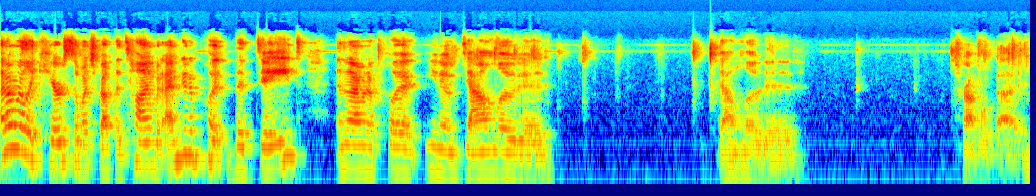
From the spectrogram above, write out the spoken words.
I don't really care so much about the time, but I'm going to put the date and then I'm going to put, you know, downloaded, downloaded travel guide.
